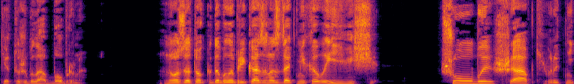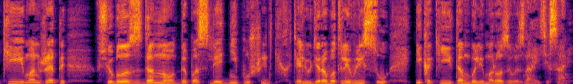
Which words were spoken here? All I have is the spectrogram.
Гетто уже было обобрано. Но зато, когда было приказано сдать меховые вещи, Шубы, шапки, воротники, манжеты — все было сдано до последней пушинки, хотя люди работали в лесу, и какие там были морозы, вы знаете сами.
